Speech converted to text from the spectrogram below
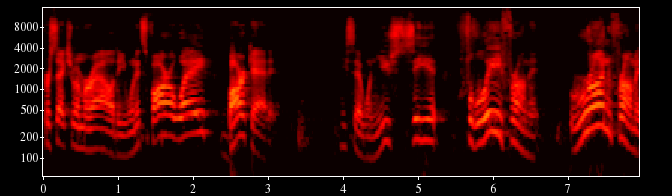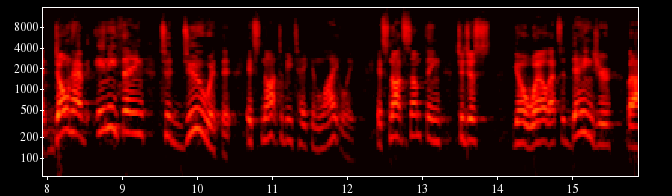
for sexual immorality. When it's far away, bark at it. He said when you see it, flee from it. Run from it. Don't have anything to do with it. It's not to be taken lightly. It's not something to just go, well, that's a danger, but I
